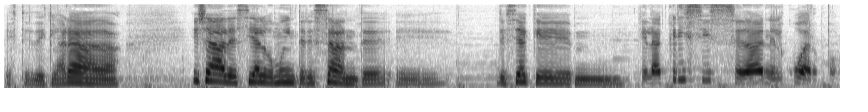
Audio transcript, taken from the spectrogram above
este, declarada. Ella decía algo muy interesante, eh, decía que, mm, que la crisis se da en el cuerpo,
